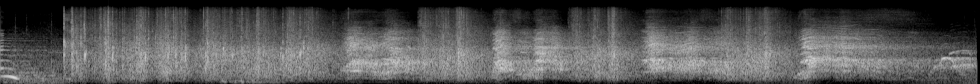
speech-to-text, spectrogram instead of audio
One.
